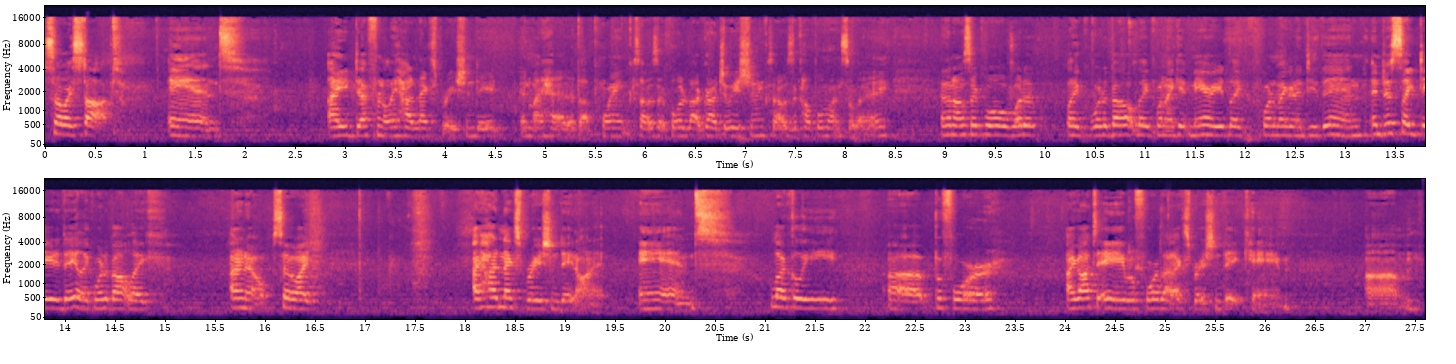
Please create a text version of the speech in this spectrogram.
so I stopped, and I definitely had an expiration date in my head at that point because I was like, what about graduation? Because I was a couple months away. And then I was like, well, what if, like, what about like when I get married? Like, what am I gonna do then? And just like day to day, like, what about like, I don't know. So I I had an expiration date on it, and luckily, uh, before I got to AA before that expiration date came. Um,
